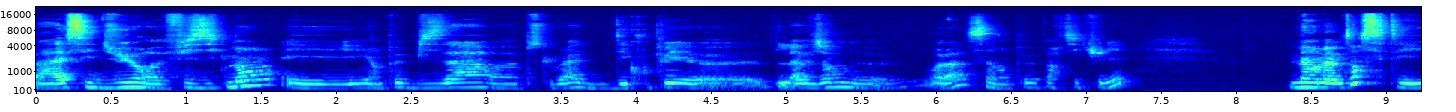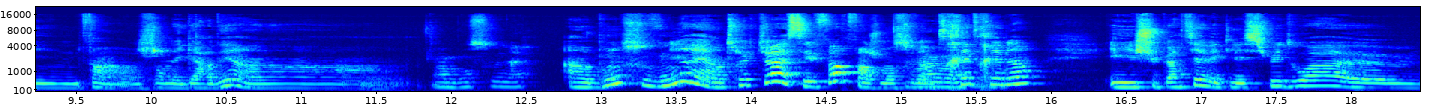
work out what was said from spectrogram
bah, assez dure euh, physiquement et un peu bizarre. euh, Parce que voilà, découper euh, de la viande, voilà, c'est un peu particulier. Mais en même temps, c'était. une- Enfin, j'en ai gardé un, Un bon souvenir. un bon souvenir et un truc, tu vois, assez fort. Enfin, je m'en souviens très ouais. très bien. Et je suis partie avec les Suédois. euh,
